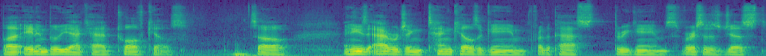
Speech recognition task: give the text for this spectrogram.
But Aiden Buyak had 12 kills. So, and he's averaging 10 kills a game for the past three games versus just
